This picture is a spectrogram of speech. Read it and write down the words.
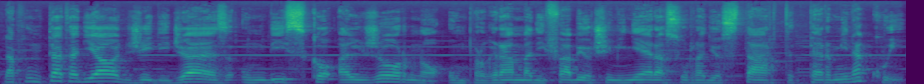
La puntata di oggi di Jazz Un disco al giorno, un programma di Fabio Ciminiera su Radio Start termina qui.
